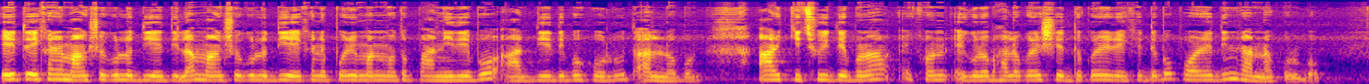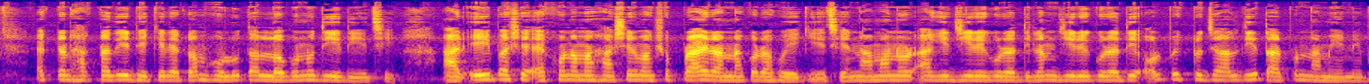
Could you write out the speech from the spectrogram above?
এই তো এখানে মাংসগুলো দিয়ে দিলাম। মাংসগুলো দিয়ে এখানে পরিমাণ মতো পানি দেব আর দিয়ে দেব হলুদ আর লবণ। আর কিছুই দেব না। এখন এগুলো ভালো করে সেদ্ধ করে রেখে দেব। পরের দিন রান্না করব। একটা ঢাকনা দিয়ে ঢেকে রাখলাম, হলুদ আর লবণও দিয়ে দিয়েছি। আর এই পাশে এখন আমার হাঁসের মাংস প্রায় রান্না করা হয়ে গিয়েছে। নামানোর আগে জিরে গুঁড়া দিলাম। জিরে গুঁড়া দিয়ে অল্প একটু জাল দিয়ে তারপর নামিয়ে নেব।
